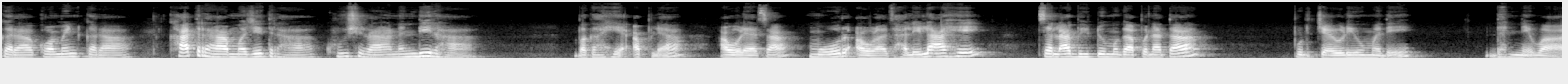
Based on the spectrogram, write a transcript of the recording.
करा कॉमेंट करा. खात राहा मजेत राहा खुश राहा आनंदी राहा. बघा हे आपल्या आवळ्याचा मोर आवळा झालेला आहे. चला भेटू मग आपण आता पुढच्या व्हिडिओमध्ये. धन्यवाद.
